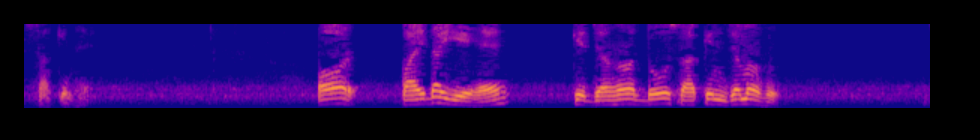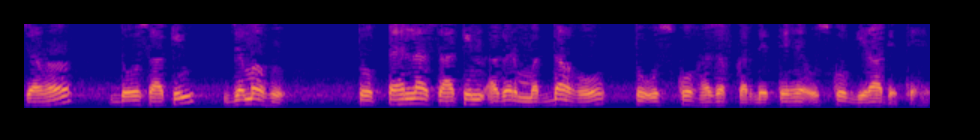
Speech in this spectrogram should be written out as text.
ساکن ہے۔ اور قاعدہ یہ ہے کہ جہاں دو ساکن جمع ہوں، جہاں دو ساکن جمع ہوں، تو پہلا ساکن اگر مدہ ہو تو اس کو حذف کر دیتے ہیں، اس کو گرا دیتے ہیں۔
